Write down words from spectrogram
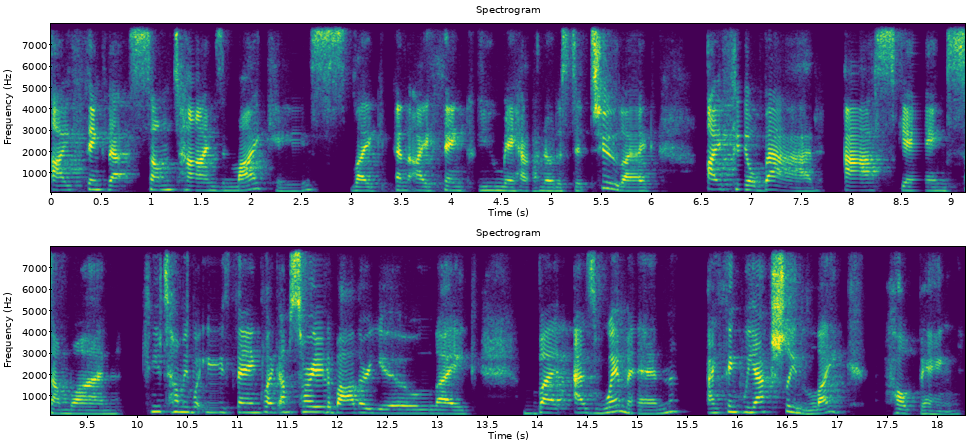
I think that sometimes in my case, like, and I think you may have noticed it too, like, I feel bad asking someone, can you tell me what you think? Like, I'm sorry to bother you. Like, but as women, I think we actually like helping,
